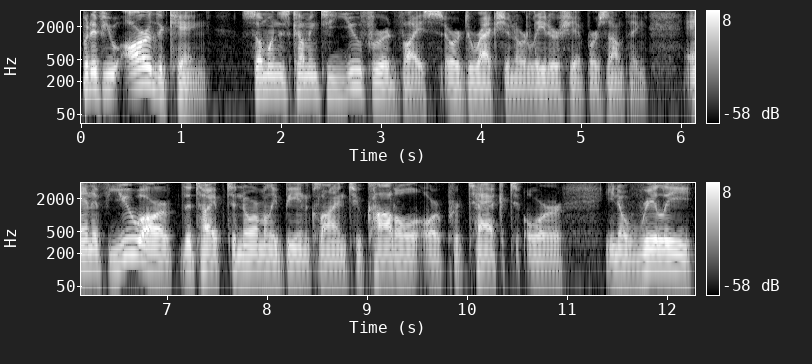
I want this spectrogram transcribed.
but if you are the king, someone is coming to you for advice or direction or leadership or something. And if you are the type to normally be inclined to coddle or protect or, you know, really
